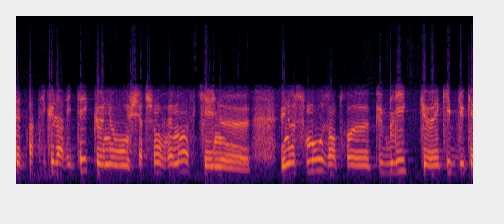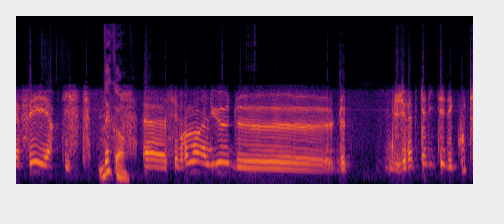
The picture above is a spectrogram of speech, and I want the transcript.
cette particularité que nous cherchons vraiment à ce qu'il y ait une, une osmose entre public, euh, équipe du café et artistes. D'accord. Euh, c'est vraiment un lieu de, de, je dirais, de qualité d'écoute,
